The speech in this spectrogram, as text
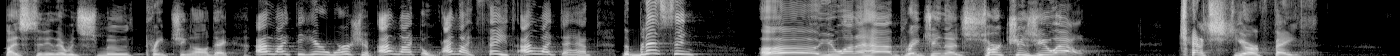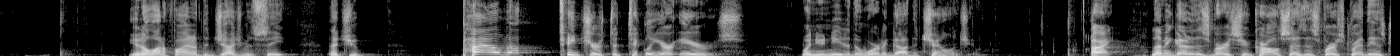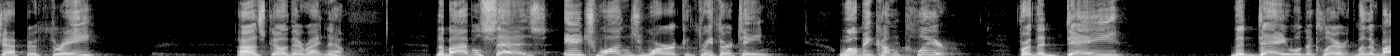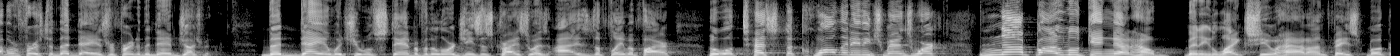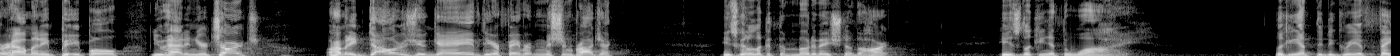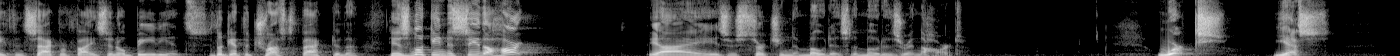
by sitting there with smooth preaching all day. I like to hear worship. I like, I like faith. I like to have the blessing. Oh, you want to have preaching that searches you out, tests your faith. You don't want to find out the judgment seat that you piled up teachers to tickle your ears when you needed the word of God to challenge you. All right, let me go to this verse here. Carl says it's 1 Corinthians chapter 3 uh, let's go there right now. The Bible says each one's work, 313, will become clear, for the day, the day will declare it. When the Bible refers to the day, it's referring to the day of judgment. The day in which you will stand before the Lord Jesus Christ, who has eyes as a flame of fire, who will test the quality of each man's work, not by looking at how many likes you had on Facebook or how many people you had in your church, or how many dollars you gave to your favorite mission project. He's going to look at the motivation of the heart. He's looking at the why, looking at the degree of faith and sacrifice and obedience. He's looking at the trust factor. The, he's looking to see the heart. The eyes are searching the motives, the motives are in the heart. Works, yes.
